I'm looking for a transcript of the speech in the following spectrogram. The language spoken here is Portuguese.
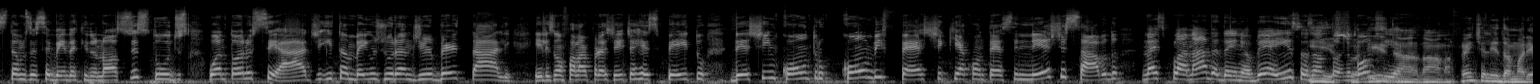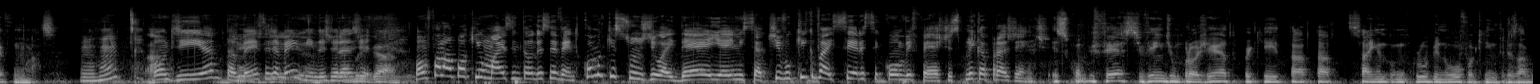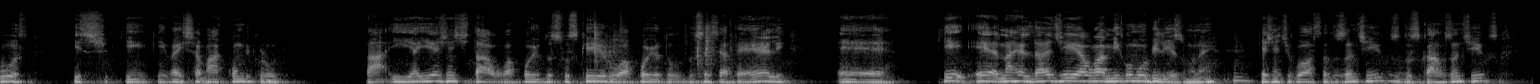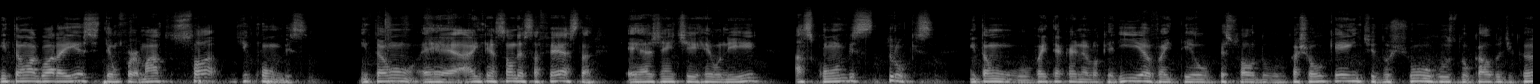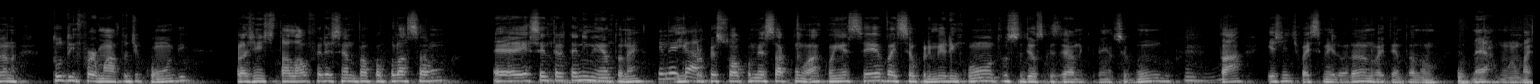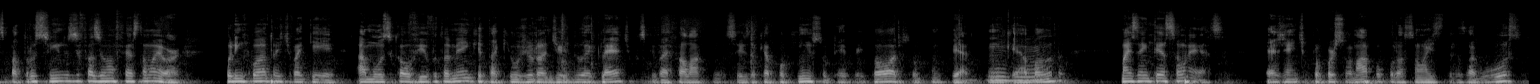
estamos recebendo aqui nos nossos estúdios o Antônio Seade e também o Jurandir Bertali. Eles vão falar para a gente a respeito deste encontro Combi Fest que acontece neste sábado na esplanada da NLB. É isso, Antônio? Isso, Bom dia. Na, na, na frente ali da Maria Fumaça. Uhum. Tá. Bom dia também, Bom seja bem-vindo, Jurandir. Obrigado. Vamos falar um pouquinho mais então desse evento. Como que surgiu a ideia, a iniciativa? O que, que vai ser esse Combi Fest? Explica pra gente. Esse Combi Fest vem de um projeto porque tá, tá saindo um clube novo aqui em Três Lagoas que, que, que vai chamar Combi Clube. Tá? E aí a gente tá o apoio do Susqueiro, o apoio do, do CCATL, é, que é, na realidade é o amigo mobilismo, né? Hum. Que a gente gosta dos antigos, dos carros antigos então agora esse tem um formato só de combis. Então é, a intenção dessa festa é a gente reunir as combis truques. Então vai ter a carneloqueria, vai ter o pessoal do cachorro quente, dos churros, do caldo de cana, tudo em formato de kombi para a gente estar tá lá oferecendo para a população é, esse entretenimento, né? Que legal. E para o pessoal começar a conhecer, vai ser o primeiro encontro, se Deus quiser, ano que vem o segundo, uhum. tá? E a gente vai se melhorando, vai tentando né, arrumar mais patrocínios e fazer uma festa maior. Por enquanto, a gente vai ter a música ao vivo também, que está aqui o Jurandir do Ecléticos, que vai falar com vocês daqui a pouquinho sobre repertório, sobre como, é, como uhum. que é a uhum. banda. Mas a intenção é essa, é a gente proporcionar à população aí de Três Lagoas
